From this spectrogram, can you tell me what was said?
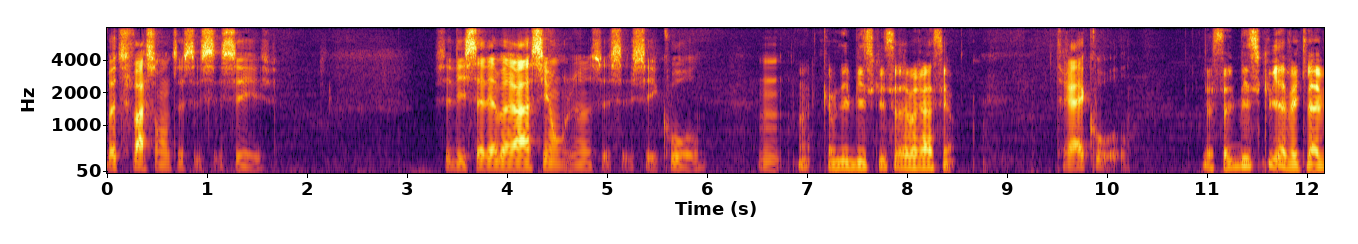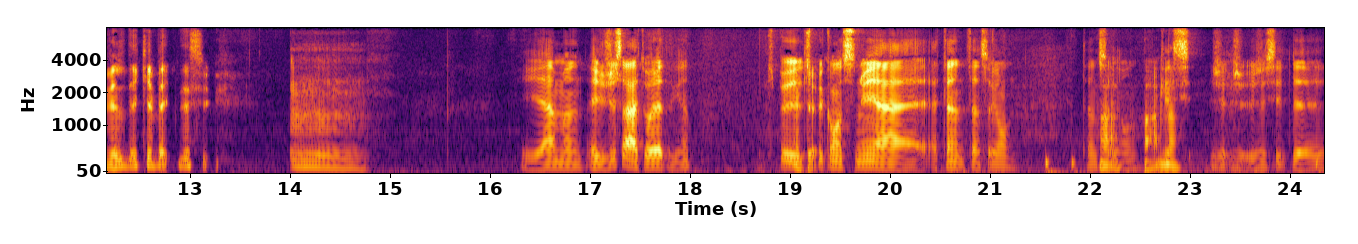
Ben, de toute façon, c'est- c'est... des célébrations, là. C'est- cool. Mm. Ouais, comme des biscuits célébration. Très cool. Le seul biscuit avec la ville de Québec dessus. Mm. Yeah, man. Hey, juste à la toilette, regarde. Tu peux, tu peux continuer à. Attends, attends une seconde. Attends une Ah, seconde. ah, je- je- J'essaie de.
